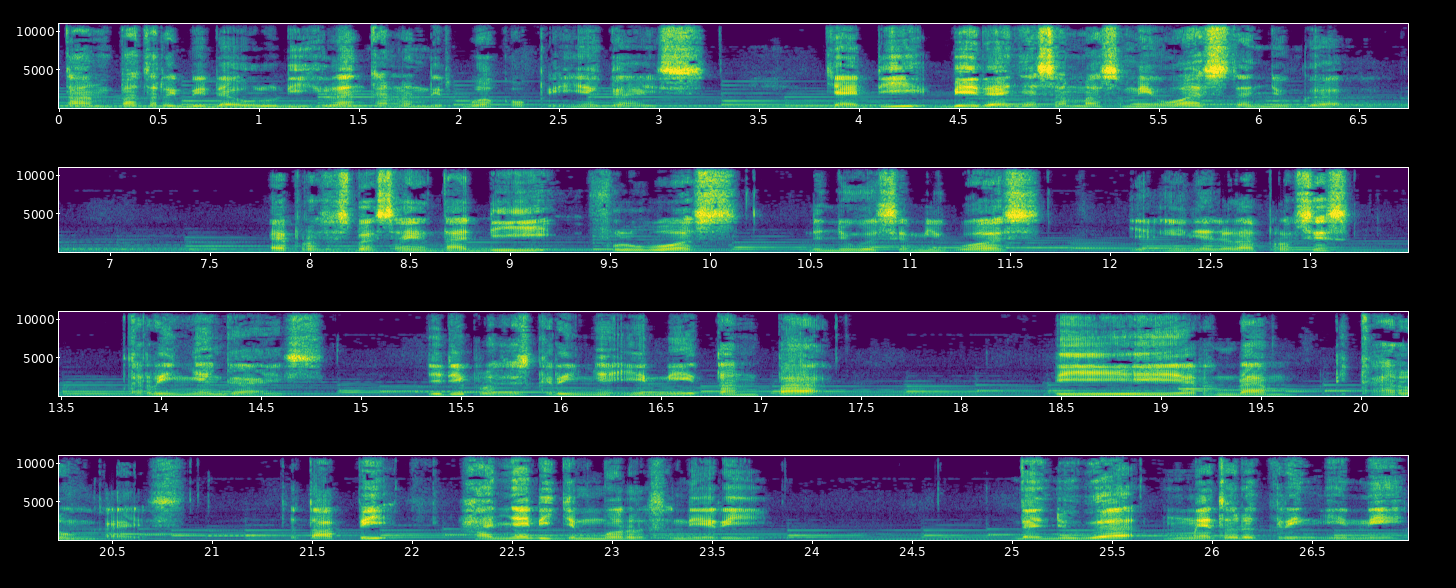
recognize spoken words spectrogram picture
tanpa terlebih dahulu dihilangkan lendir buah kopinya, guys. Jadi bedanya sama semi wash dan juga eh proses basah yang tadi full wash dan juga semi wash, yang ini adalah proses keringnya, guys. Jadi proses keringnya ini tanpa direndam di karung, guys tetapi hanya dijemur sendiri. Dan juga metode kering ini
